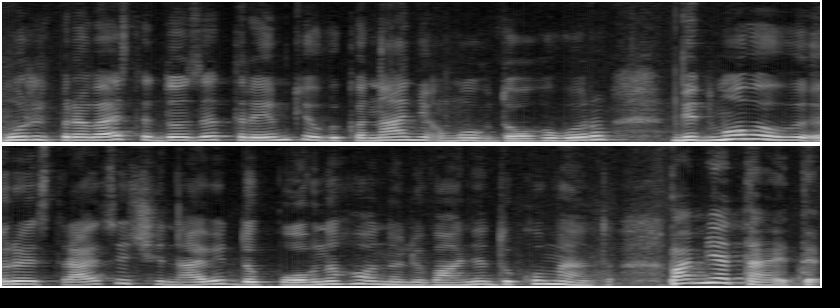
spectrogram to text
можуть привести до затримки у виконанні умов договору, відмови в реєстрації чи навіть до повного анулювання документу. Пам'ятайте,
